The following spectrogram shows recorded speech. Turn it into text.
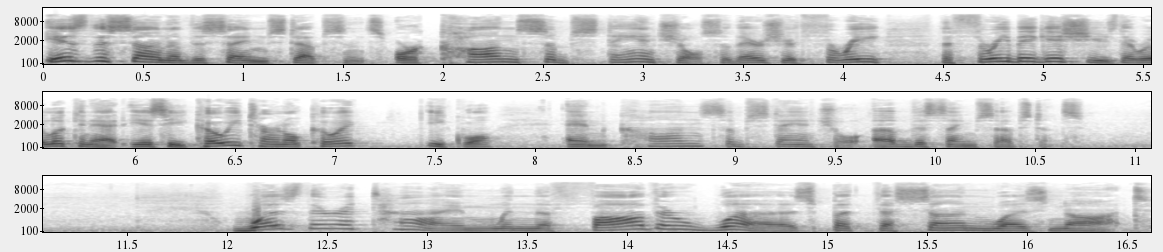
Is the Son of the same substance or consubstantial? So there's your three, the three big issues that we're looking at. Is he co eternal, co equal, and consubstantial of the same substance? Was there a time when the Father was, but the Son was not?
